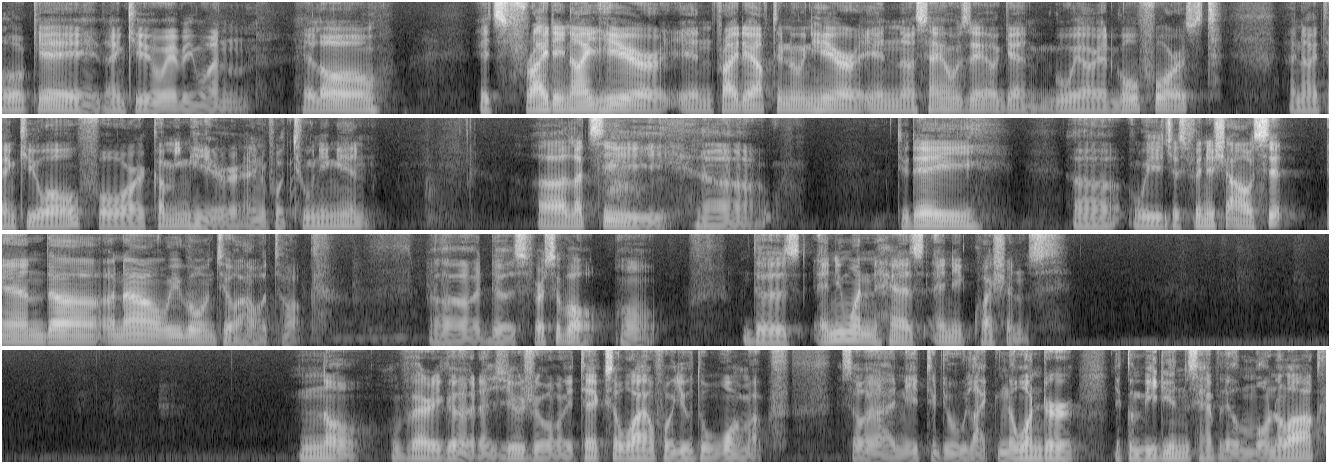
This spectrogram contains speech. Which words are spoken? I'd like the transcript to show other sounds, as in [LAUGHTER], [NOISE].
Okay, thank you, everyone. Hello. It's Friday night here, in Friday afternoon here in uh, San Jose again. We are at Go Forest, and I thank you all for coming here and for tuning in. Uh, let's see. Uh, today, uh, we just finished our sit, and uh, now we go into our talk. Uh, does first of all, uh, does anyone has any questions? No, very good. As usual, it takes a while for you to warm up. So I need to do like no wonder the comedians have their monologue,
